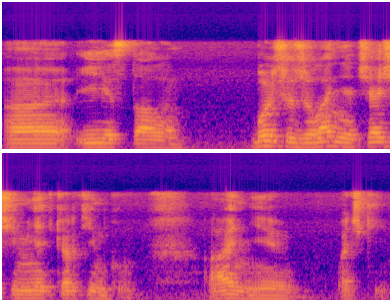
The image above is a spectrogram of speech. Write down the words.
а, и стало больше желания чаще менять картинку, а не очки.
